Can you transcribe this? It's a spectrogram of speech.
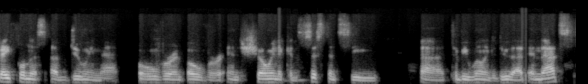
faithfulness of doing that over and over and showing a consistency uh, to be willing to do that and that's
